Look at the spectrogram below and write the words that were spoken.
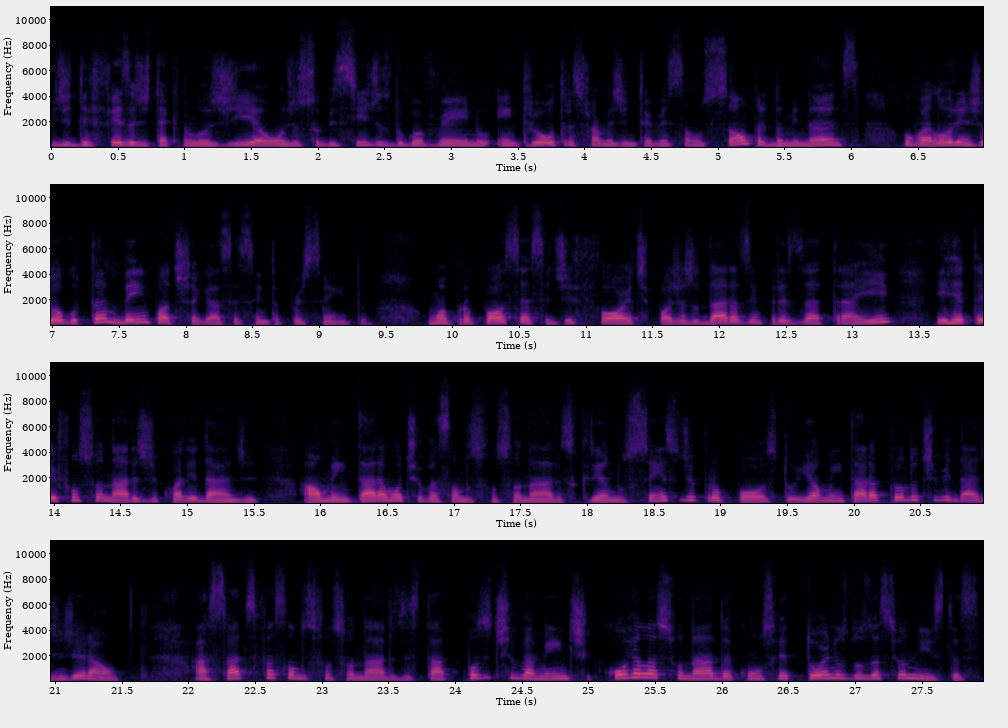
e de defesa de tecnologia, onde os subsídios do governo, entre outras formas de intervenção, são predominantes, o valor em jogo também pode chegar a 60%. Uma proposta SD forte pode ajudar as empresas a atrair e reter funcionários de qualidade, aumentar a motivação dos funcionários, criando um senso de propósito e aumentar a produtividade em geral. A satisfação dos funcionários está positivamente correlacionada com os retornos dos acionistas.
